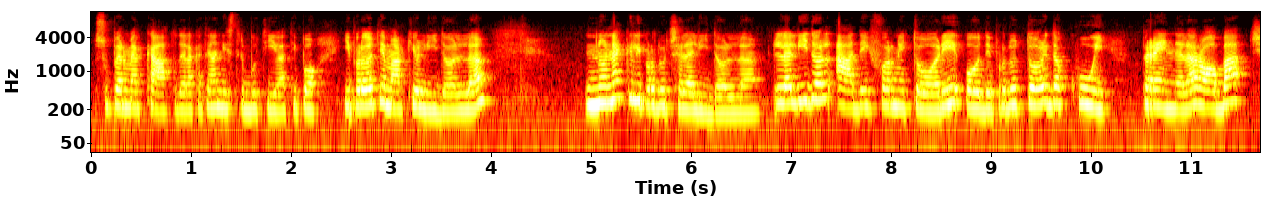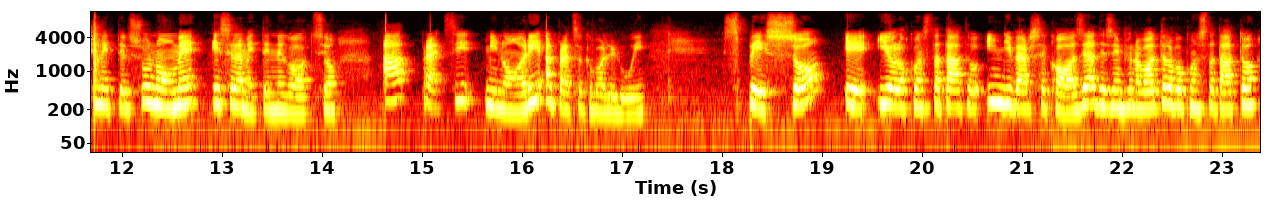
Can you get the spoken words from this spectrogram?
supermercato, della catena distributiva, tipo i prodotti a marchio Lidl, non è che li produce la Lidl. La Lidl ha dei fornitori o dei produttori da cui prende la roba, ci mette il suo nome e se la mette in negozio a prezzi minori al prezzo che vuole lui. Spesso e io l'ho constatato in diverse cose, ad esempio una volta l'avevo constatato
